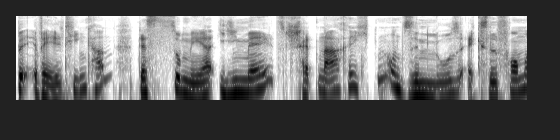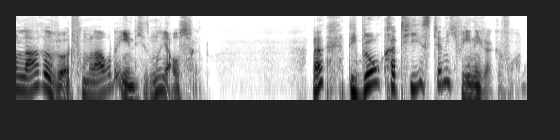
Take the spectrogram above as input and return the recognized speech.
bewältigen kann, desto mehr E-Mails, Chatnachrichten und sinnlose Excel-Formulare, Word-Formulare oder ähnliches muss ich ausfüllen. Na, die Bürokratie ist ja nicht weniger geworden.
